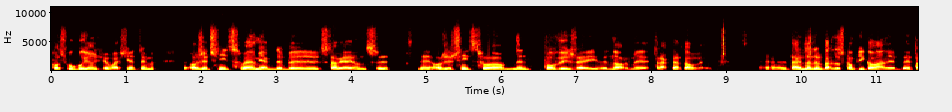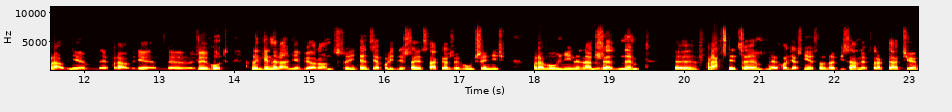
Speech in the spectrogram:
posługują się właśnie tym orzecznictwem, jak gdyby stawiając e, orzecznictwo powyżej normy traktatowej. E, tak, no to bardzo skomplikowany prawnie, prawnie e, wywód, ale generalnie biorąc, intencja polityczna jest taka, żeby uczynić prawo unijne nadrzędnym. W praktyce, chociaż nie jest to zapisane w traktacie,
